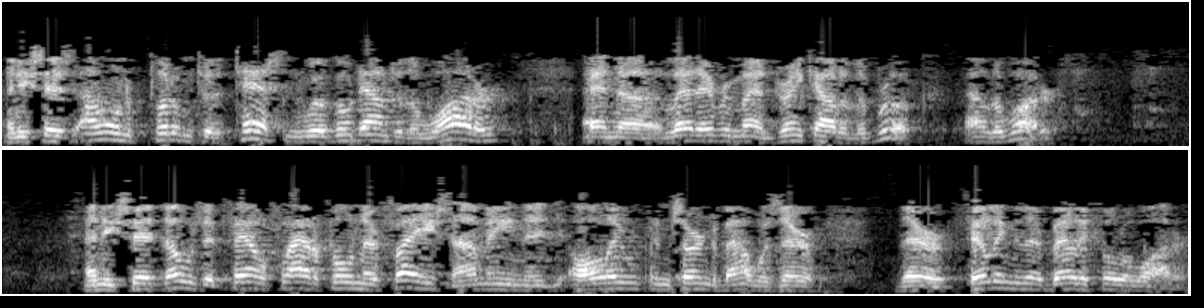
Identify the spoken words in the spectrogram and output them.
And he says, I want to put them to a test and we'll go down to the water and uh, let every man drink out of the brook out of the water. And he said those that fell flat upon their face, I mean, all they were concerned about was their, their filling their belly full of water.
